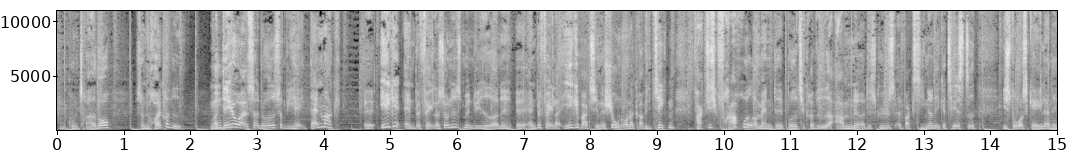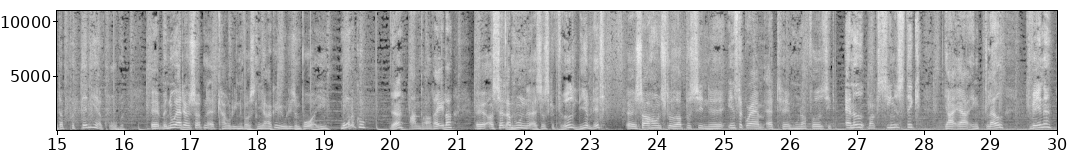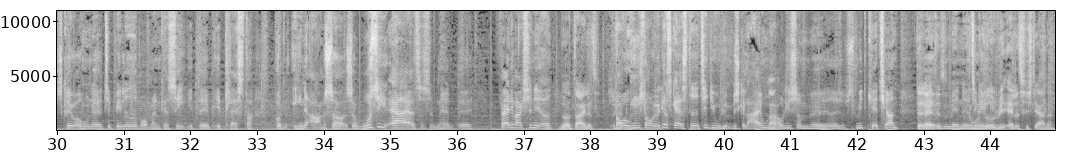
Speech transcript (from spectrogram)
hun kun 30 år, som højgravid. Mm. Og det er jo altså noget, som vi her i Danmark øh, ikke anbefaler. Sundhedsmyndighederne øh, anbefaler ikke vaccination under graviditeten. Faktisk fraråder man det både til gravide og ammende, og det skyldes, at vaccinerne ikke er testet i stor skala netop på den her gruppe. Øh, men nu er det jo sådan, at Karoline Wozniacki jo ligesom bor i Monaco, Ja, andre regler. Øh, og selvom hun altså skal føde lige om lidt, øh, så har hun slået op på sin øh, Instagram, at øh, hun har fået sit andet vaccinestik. Jeg er en glad kvinde, skriver hun øh, til billedet, hvor man kan se et, øh, et plaster på den ene arm. Så, så Wussi er altså simpelthen øh, færdigvaccineret. det var dejligt. Står, hun står jo ikke og skal afsted til de olympiske lege. Hun Nej. har jo ligesom øh, smidt catcheren. Det er rigtigt. Øh, men øh, er hun gengæld, blevet reality-stjerne.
